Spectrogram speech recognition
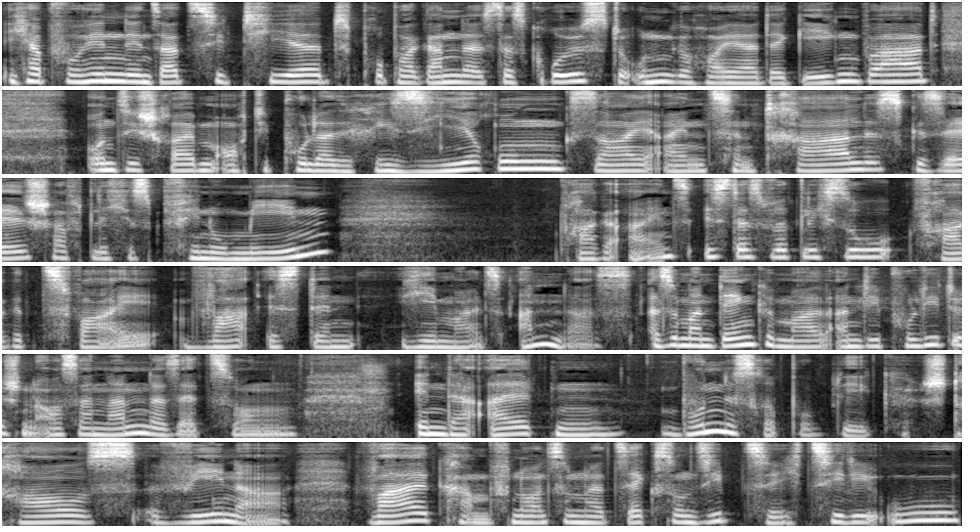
Ich habe vorhin den Satz zitiert, Propaganda ist das größte Ungeheuer der Gegenwart. Und Sie schreiben auch, die Polarisierung sei ein zentrales gesellschaftliches Phänomen. Frage eins, ist das wirklich so? Frage zwei, war es denn jemals anders? Also man denke mal an die politischen Auseinandersetzungen in der alten Bundesrepublik, Strauß, Wehner, Wahlkampf 1976, CDU,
